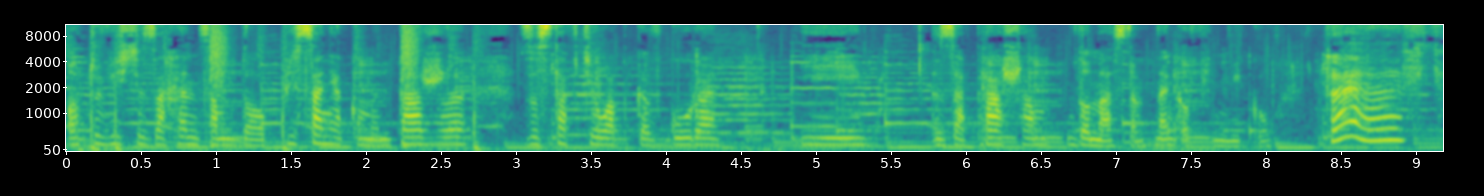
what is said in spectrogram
Oczywiście zachęcam do pisania komentarzy, zostawcie łapkę w górę i zapraszam do następnego filmiku. Cześć!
